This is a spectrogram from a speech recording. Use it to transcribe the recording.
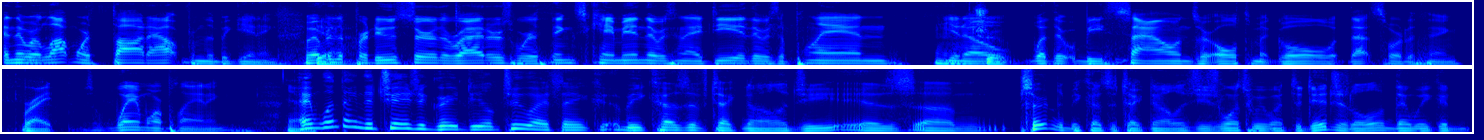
and they were a lot more thought out from the beginning. Whoever Yeah. the producer, the writers, where things came in, there was an idea, there was a plan. You know, True. whether it would be sounds or ultimate goal, that sort of thing. Right. There's way more planning. Yeah. And one thing that changed a great deal too, I think, because of technology, is um, certainly because of technologies. Once we went to digital, then we could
